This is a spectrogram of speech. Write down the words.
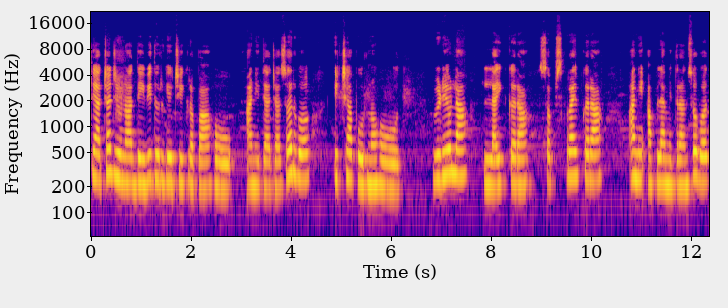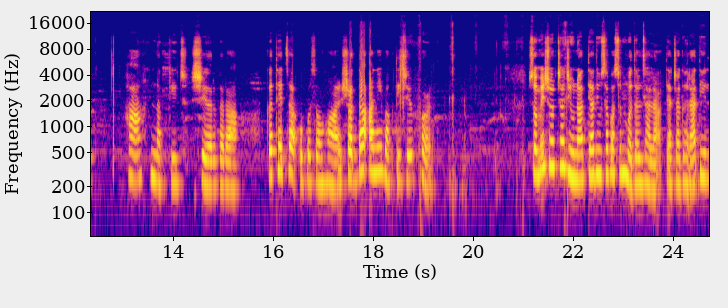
त्याच्या जीवनात देवी दुर्गेची कृपा हो आणि त्याच्या सर्व इच्छा पूर्ण होत. व्हिडिओला लाईक करा सबस्क्राईब करा आणि आपल्या मित्रांसोबत हा नक्कीच शेअर करा. कथेचा उपसंहार श्रद्धा आणि भक्तीचे फळ. सोमेश्वरच्या जीवनात त्या दिवसापासून बदल झाला. त्याच्या घरातील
